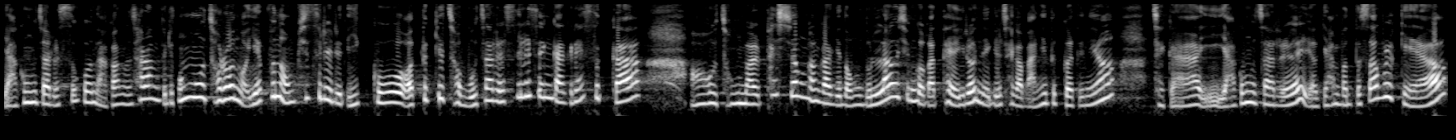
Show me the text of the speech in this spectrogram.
야구 모자를 쓰고 나가면 사람들이 어머 저런 예쁜 원피스를 입고 어떻게 저 모자를 쓸 생각을 했을까? 아우 정말 패션 감각이 너무 놀라우신 것 같아요. 이런 얘기를 제가 많이 듣거든요. 제가 이 야구 모자를 여기 한번 또 써볼게요.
